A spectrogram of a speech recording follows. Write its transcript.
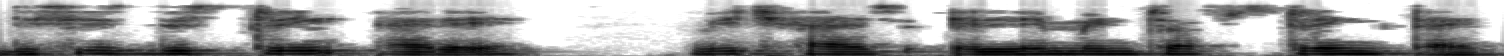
This is the string array which has elements of string type.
